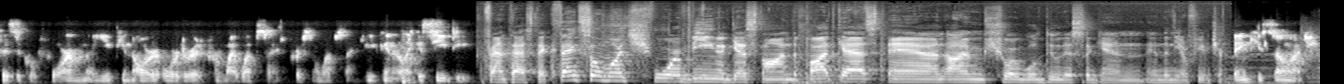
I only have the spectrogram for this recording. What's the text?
physical form. You can order it from my website, personal website. You can like a CD. Fantastic! Thanks so much for being a guest on the podcast, and I'm sure we'll do this again in the near future. Thank you so much.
